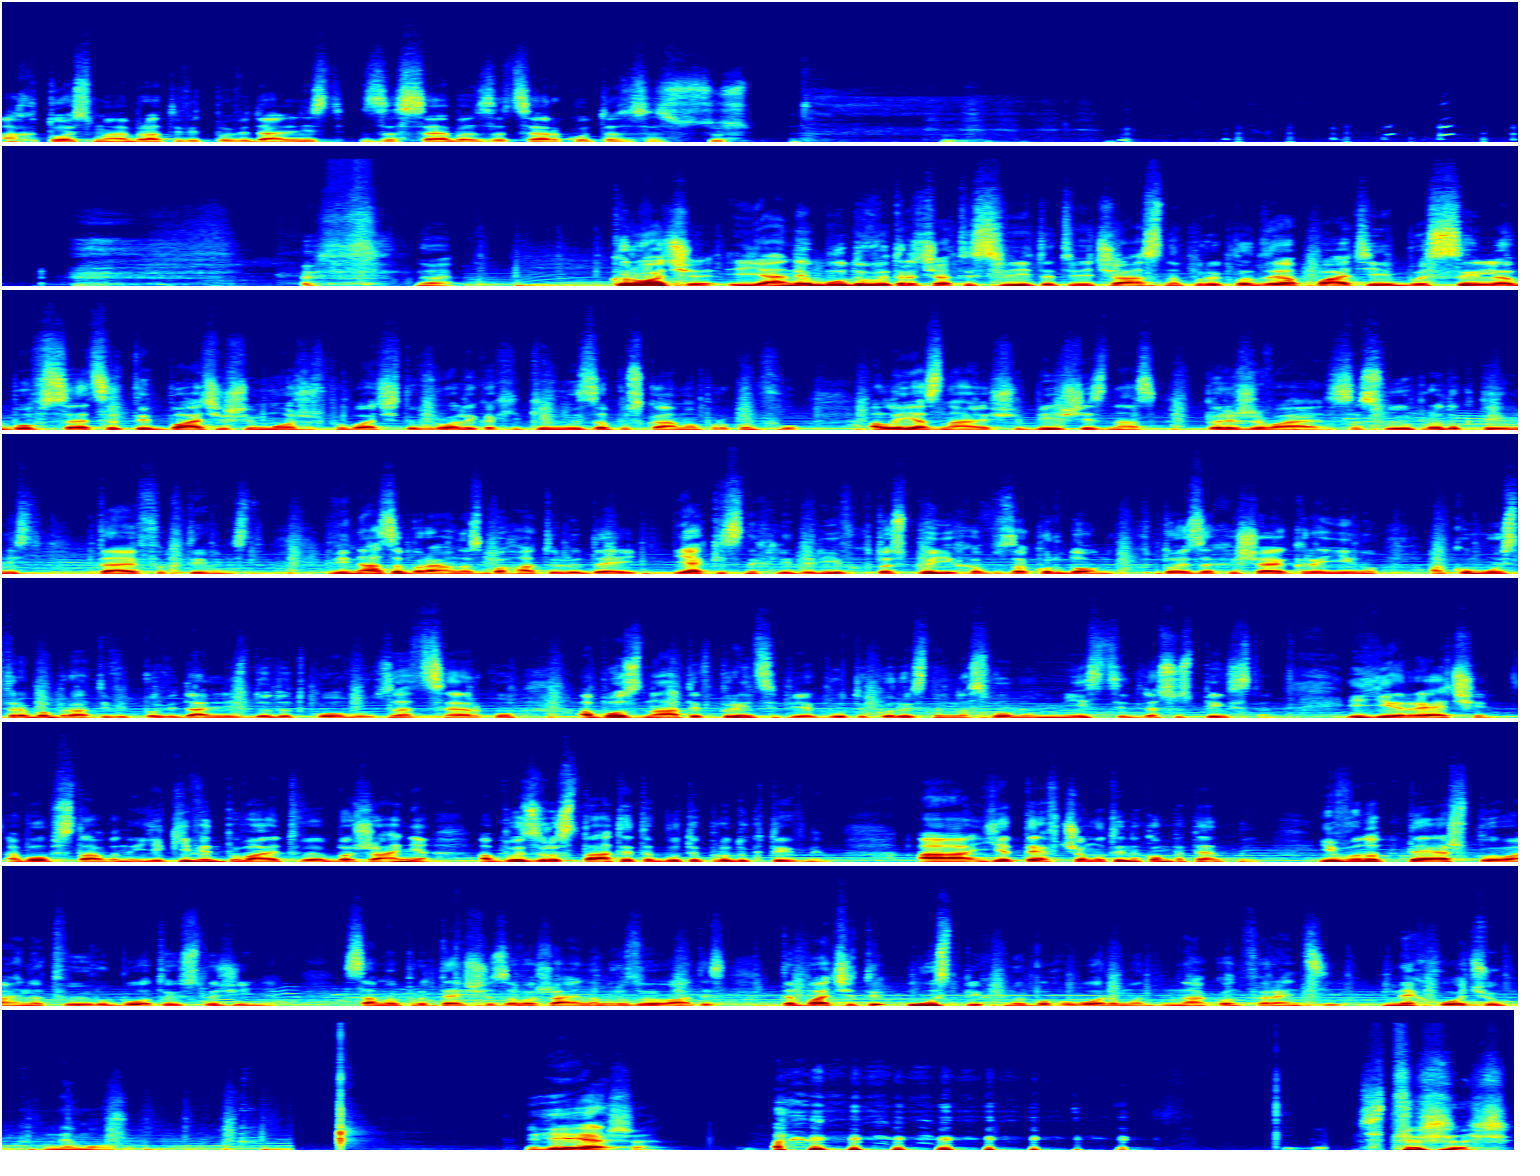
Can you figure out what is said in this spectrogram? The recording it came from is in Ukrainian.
а хтось має брати відповідальність за себе, за церкву та за сус... Давай. Коротше, я не буду витрачати свій та твій час на приклади апатії, безсилля, бо все це ти бачиш і можеш побачити в роликах, які ми запускаємо про кунг-фу. Але я знаю, що більшість з нас переживає за свою продуктивність та ефективність. Війна забирає у нас багато людей, якісних лідерів. Хтось поїхав за кордон, хтось захищає країну, а комусь треба брати відповідальність додаткову за церкву або знати, в принципі, як бути корисним на своєму місці для суспільства. І є речі або обставини, які відбивають твоє бажання, аби зростати та бути продуктивним. А є те, в чому ти некомпетентний, і воно теж впливає на твою роботу і служіння. Саме про те, що заважає нам розвиватись та бачити успіх, ми поговоримо на конференції. Не хочу, не можу. Геша! Чи ти ржеш?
